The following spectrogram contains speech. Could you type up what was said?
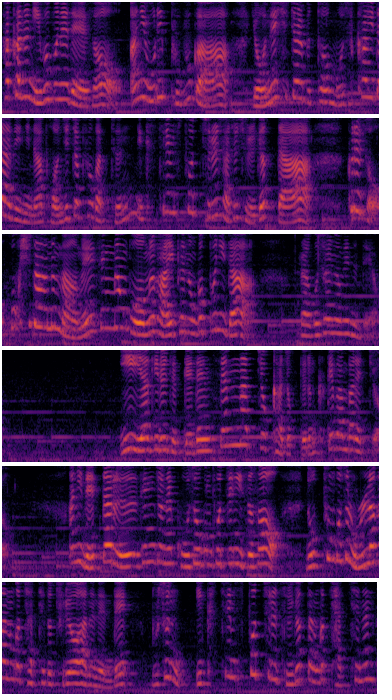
하칸은 이 부분에 대해서 아니 우리 부부가 연애 시절부터 뭐 스카이다이빙이나 번지 점프 같은 익스트림 스포츠를 자주 즐겼다. 그래서 혹시나 하는 마음에 생명보험을 가입해 놓은 것뿐이다. 라고 설명했는데요. 이 이야기를 듣게 된 샘나 쪽 가족들은 크게 반발했죠. 아니 내 딸은 생전에 고소공포증이 있어서 높은 곳을 올라가는 것 자체도 두려워하는 애인데 무슨 익스트림 스포츠를 즐겼다는 것 자체는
